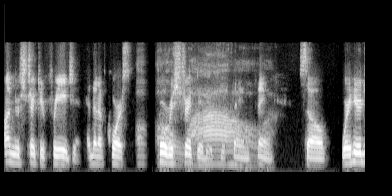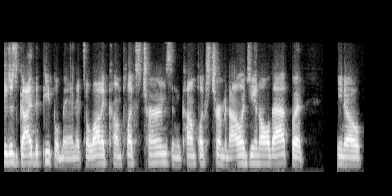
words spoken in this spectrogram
unrestricted free agent. And then, of course, oh, for restricted, wow. it's the same thing. So we're here to just guide the people, man. It's a lot of complex terms and complex terminology and all that, but you know,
